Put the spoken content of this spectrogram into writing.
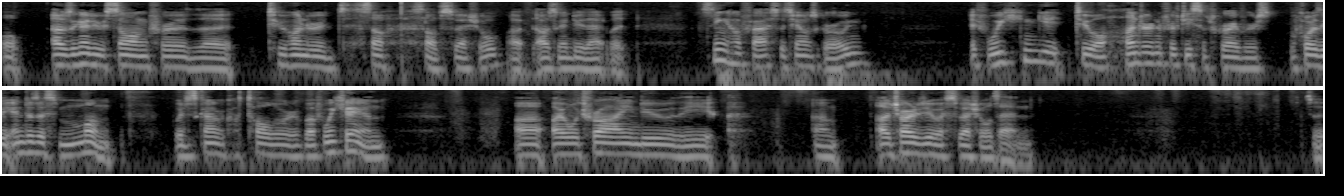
well, I was gonna do a song for the 200 self self special. I, I was gonna do that, but seeing how fast the channel's growing, if we can get to 150 subscribers before the end of this month, which is kind of a tall order, but if we can, uh, I will try and do the um, I'll try to do a special then. So,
